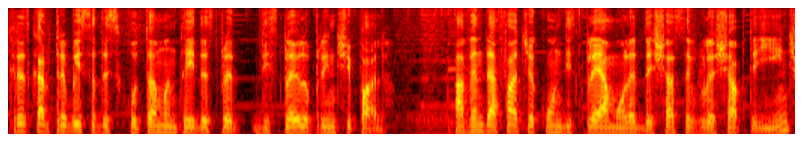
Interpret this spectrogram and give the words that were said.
Cred că ar trebui să discutăm întâi despre display-ul principal. Avem de a face cu un display AMOLED de 6,7 inch,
